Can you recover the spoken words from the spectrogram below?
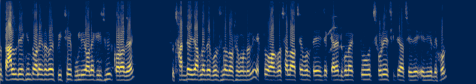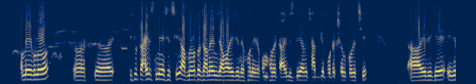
তো তাল দিয়ে কিন্তু অনেক রকমের পিঠে, পুলি অনেক কিছুই করা যায়। তো ছাদটা এই যে আপনাদের বলছিলাম দর্শক মন্ডলী একটু অগোছালো আছে বলতে এই যে ক্যারেটগুলো একটু ছড়িয়ে ছিটে আছে এদিকে দেখুন। আমি এগুলো কিছু টাইলস নিয়ে এসেছি। আপনারা তো জানেন যে আমার এই যে দেখুন এরকম ভাবে টাইলস দিয়ে আমি ছাদকে প্রোটেকশন করেছি। আর এদিকে এই যে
